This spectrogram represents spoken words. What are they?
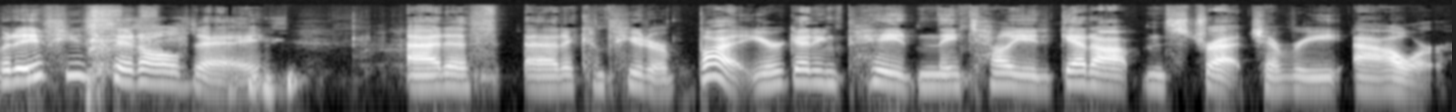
But if you sit all day at a at a computer, but you're getting paid and they tell you to get up and stretch every hour,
